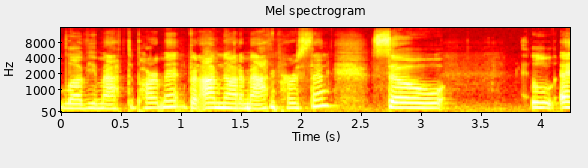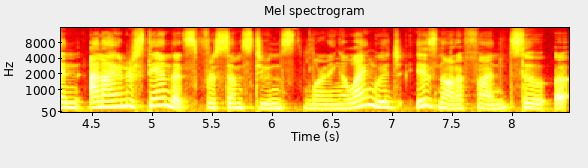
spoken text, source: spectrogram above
Love you, math department, but I'm not a math person. So and and I understand that for some students, learning a language is not a fun so uh,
